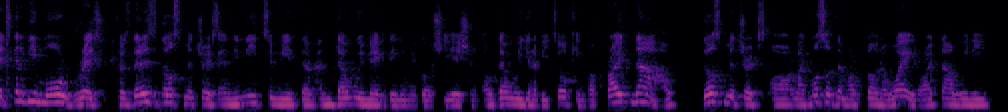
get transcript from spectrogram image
it's going to be more risk because there is those metrics and you need to meet them and then we make the negotiation or then we're going to be talking but right now those metrics are like most of them are blown away. Right now, we need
